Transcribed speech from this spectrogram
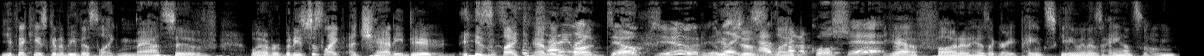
You think he's going to be this like massive whatever, but he's just like a chatty dude. He's, like Just a having chatty, fun. Like, dope dude who He's like just, has a like- bunch of cool shit. yeah, fun and has a great paint scheme and is handsome.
